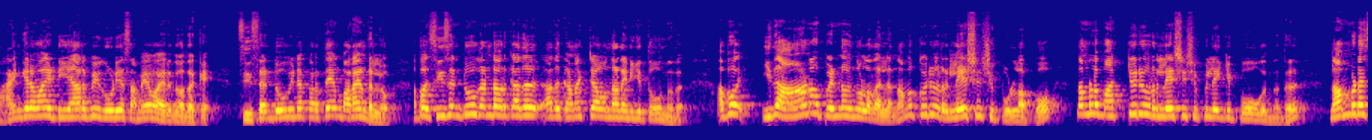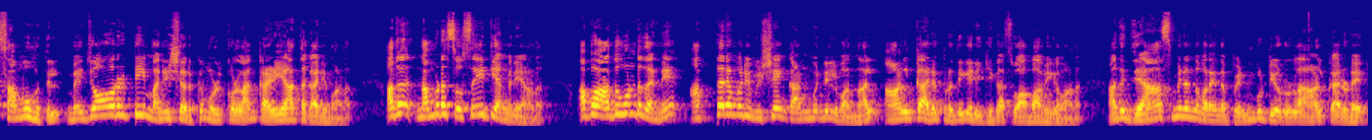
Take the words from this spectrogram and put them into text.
ഭയങ്കരമായി ടി ആർ പി കൂടിയ സമയമായിരുന്നു അതൊക്കെ. സീസൺ ടൂവിനെ പ്രത്യേകം പറയണ്ടല്ലോ. അപ്പോൾ സീസൺ ടു കണ്ടവർക്ക് അത് അത് കണക്ട് ആവുമെന്നാണ് എനിക്ക് തോന്നുന്നത്. അപ്പോൾ ഇതാണോ പെണ്ണോ എന്നുള്ളതല്ല നമുക്കൊരു റിലേഷൻഷിപ്പ് ഉള്ളപ്പോൾ നമ്മൾ മറ്റൊരു റിലേഷൻഷിപ്പിലേക്ക് പോകുന്നത് നമ്മുടെ സമൂഹത്തിൽ മെജോറിറ്റി മനുഷ്യർക്കും ഉൾക്കൊള്ളാൻ കഴിയാത്ത കാര്യമാണ്. അത് നമ്മുടെ സൊസൈറ്റി അങ്ങനെയാണ്. അപ്പോൾ അതുകൊണ്ട് തന്നെ അത്തരം ഒരു വിഷയം കൺമുന്നിൽ വന്നാൽ ആൾക്കാർ പ്രതികരിക്കുക സ്വാഭാവികമാണ്. അത് ജാസ്മിൻ എന്ന് പറയുന്ന പെൺകുട്ടിയോടുള്ള ആൾക്കാരുടെ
